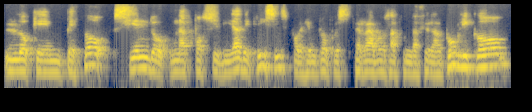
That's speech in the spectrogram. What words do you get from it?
lo que empezó siendo una posibilidad de crisis, por ejemplo, pues cerramos la fundación al público,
